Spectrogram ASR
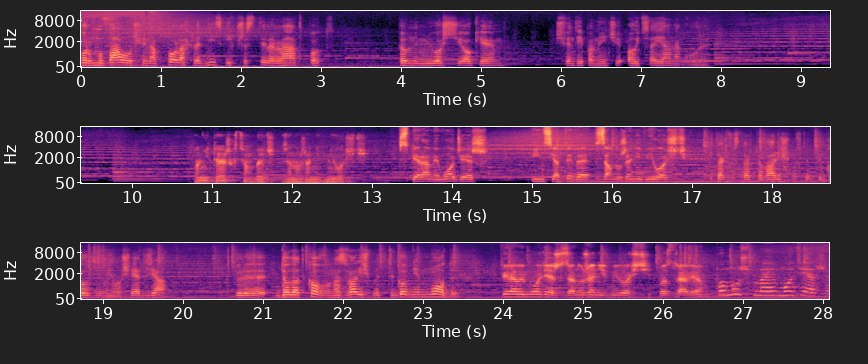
formowało się na polach lednickich przez tyle lat pod pełnym miłości okiem świętej pamięci ojca Jana Góry. Oni też chcą być zanurzeni w miłości. Wspieramy młodzież, inicjatywę Zanurzeni w Miłości. I tak wystartowaliśmy w tym Tygodniu Miłosierdzia, który dodatkowo nazwaliśmy Tygodniem Młodych. Wspieramy młodzież, zanurzeni w miłości. Pozdrawiam. Pomóżmy młodzieży.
